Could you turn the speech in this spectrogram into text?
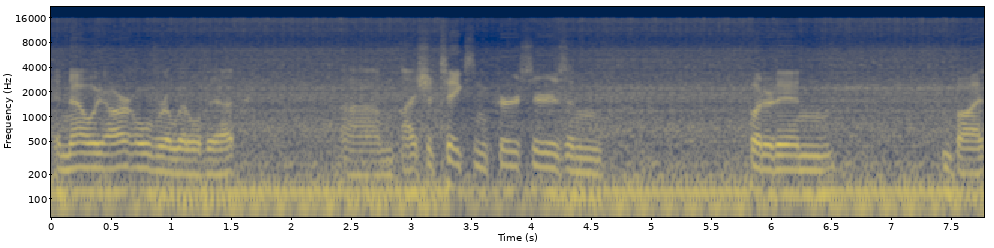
and now we are over a little bit. Um, I should take some cursors and put it in but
